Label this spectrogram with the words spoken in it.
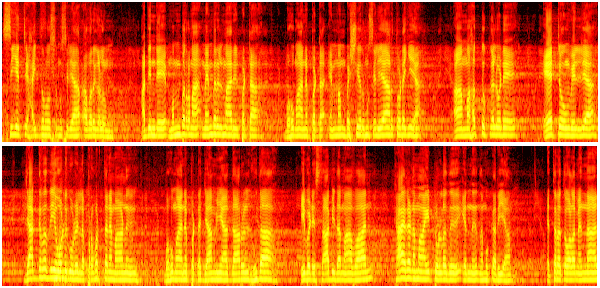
സി എച്ച് ഹൈദ്രോസ് മുസ്ലിയാർ അവറുകളും അതിന്റെ മെമ്പർമാ മെമ്പറിൽമാരിൽപ്പെട്ട ബഹുമാനപ്പെട്ട എം എം ബഷീർ മുസ്ലിയാർ തുടങ്ങിയ ആ മഹത്തുക്കളുടെ ഏറ്റവും വലിയ ജാഗ്രതയോടുകൂടിയുള്ള പ്രവർത്തനമാണ് ബഹുമാനപ്പെട്ട ജാമിയ ദാറുൽ ഹുദ ഇവിടെ സ്ഥാപിതമാവാൻ കാരണമായിട്ടുള്ളത് എന്ന് നമുക്കറിയാം. എത്രത്തോളം എന്നാൽ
